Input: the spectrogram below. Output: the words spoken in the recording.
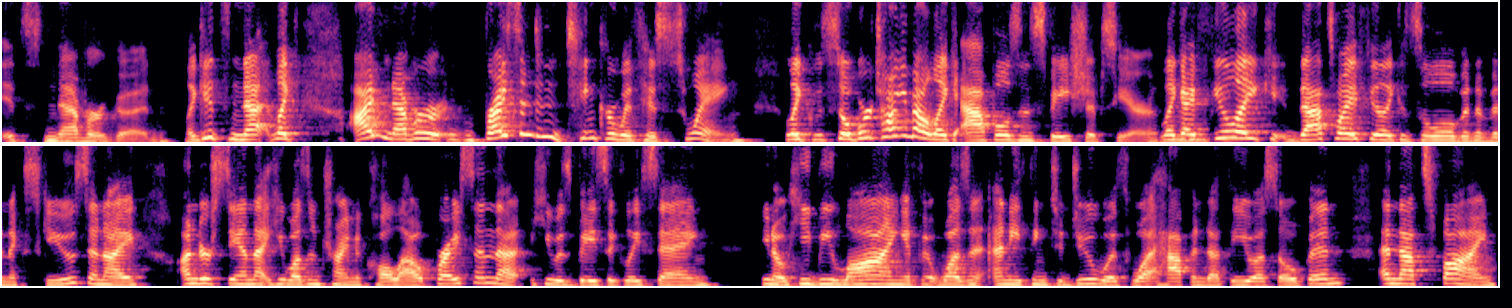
it's never good. Like it's not like I've never Bryson didn't tinker with his swing. Like so we're talking about like apples and spaceships here. Like mm-hmm. I feel like that's why I feel like it's a little bit of an excuse and I understand that he wasn't trying to call out Bryson that he was basically saying, you know, he'd be lying if it wasn't anything to do with what happened at the US Open and that's fine.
